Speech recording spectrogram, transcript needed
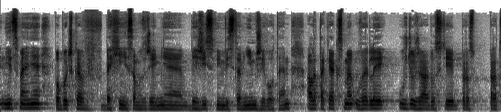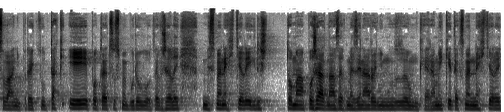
Nicméně pobočka v Bechyni samozřejmě běží svým výstavním životem, ale tak, jak jsme uvedli už do žádosti pro zpracování projektu, tak i po té, co jsme budovu otevřeli, my jsme nechtěli, když to má pořád název Mezinárodní muzeum keramiky, tak jsme nechtěli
